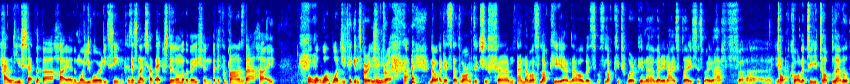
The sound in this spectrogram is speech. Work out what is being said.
how do you set the bar higher than what you've already seen? Because it's nice to have external motivation, but if the bar's that high, what, what, what, what do you take inspiration from? no, I guess the advantage if, um, and I was lucky, and I always was lucky to work in uh, very nice places where you have uh, top yeah. quality, top level.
